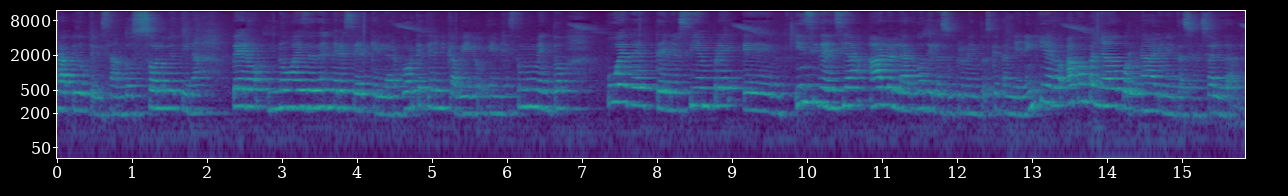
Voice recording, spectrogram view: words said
rápido utilizando solo biotina, pero no es de desmerecer que el largor que tiene mi cabello en este momento puede tener siempre eh, incidencia a lo largo de los suplementos que también ingiero, acompañado por una alimentación saludable.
